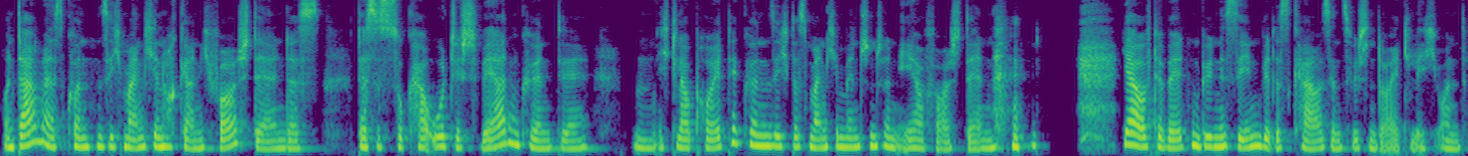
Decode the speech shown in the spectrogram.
Und damals konnten sich manche noch gar nicht vorstellen, dass, dass es so chaotisch werden könnte. Hm, ich glaube, heute können sich das manche Menschen schon eher vorstellen. ja, auf der Weltenbühne sehen wir das Chaos inzwischen deutlich und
